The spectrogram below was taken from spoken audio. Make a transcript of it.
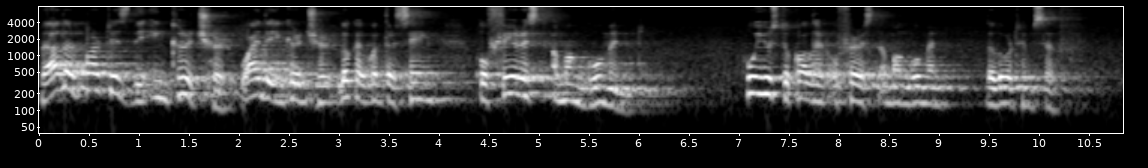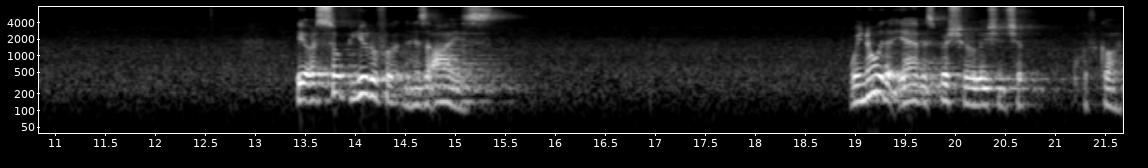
The other part is they encourage her. Why they encourage her? Look at what they're saying. O fairest among women. Who used to call her O fairest among women? The Lord Himself. You are so beautiful in His eyes. We know that you have a special relationship with God.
